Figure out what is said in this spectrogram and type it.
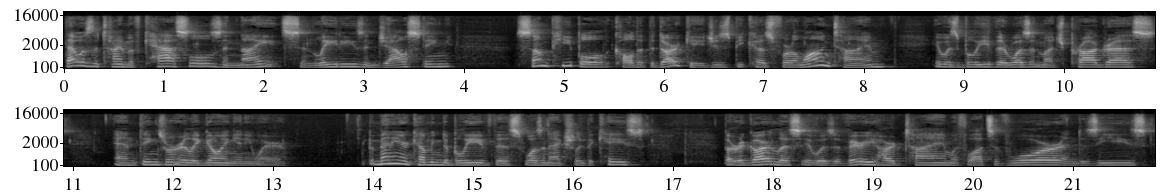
That was the time of castles and knights and ladies and jousting. Some people called it the Dark Ages because for a long time it was believed there wasn't much progress and things weren't really going anywhere. But many are coming to believe this wasn't actually the case. But regardless, it was a very hard time with lots of war and disease,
